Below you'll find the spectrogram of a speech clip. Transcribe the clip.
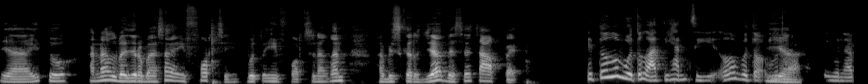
ya itu karena belajar bahasa effort sih, butuh effort. Sedangkan habis kerja biasanya capek itu lu butuh latihan sih, lu butuh butuh Iya. sih bener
